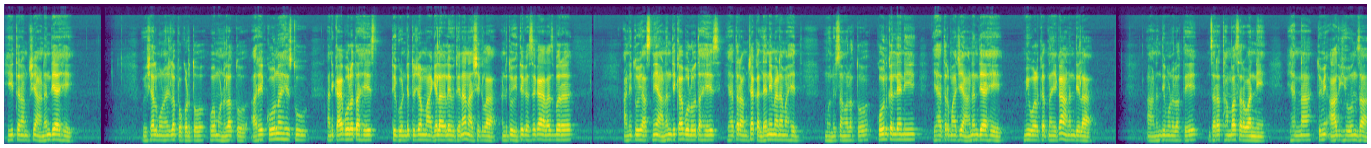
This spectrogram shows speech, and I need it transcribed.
ही तर आमची आनंदी आहे. विशाल मनोजला पकडतो व म्हणू लागतो अरे कोण आहेस तू? आणि काय बोलत आहेस? ते गोंडे तुझ्या मागे लागले होते ना नाशिकला. आणि तू इथे कसं काय आलास बरं? आणि तू यासने आनंदी का बोलवत आहेस? ह्या तर आमच्या कल्याणी मॅडम आहेत. म्हणून सांगू लागतो कोण कल्याणी? ह्या तर माझी आनंदी आहे. मी ओळखत नाही का आनंदीला? आनंदी म्हणू लागते जरा थांबा सर्वांनी. ह्यांना तुम्ही आत घेऊन जा.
